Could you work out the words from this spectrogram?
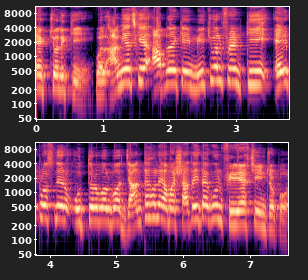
অ্যাকচুয়ালি কি। ওয়েল আমি আজকে আপনাদেরকে এই মিউচুয়াল ফ্রেন্ড কি, এই প্রশ্নের উত্তর বলব। জানতে হলে আমার সাথেই থাকুন, ফিরে আসছি ইন্ট্রোপর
